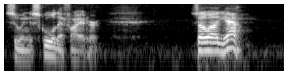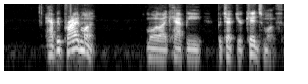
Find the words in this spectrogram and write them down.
suing the school that fired her. So, uh, yeah, happy Pride Month. More like happy Protect Your Kids Month.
